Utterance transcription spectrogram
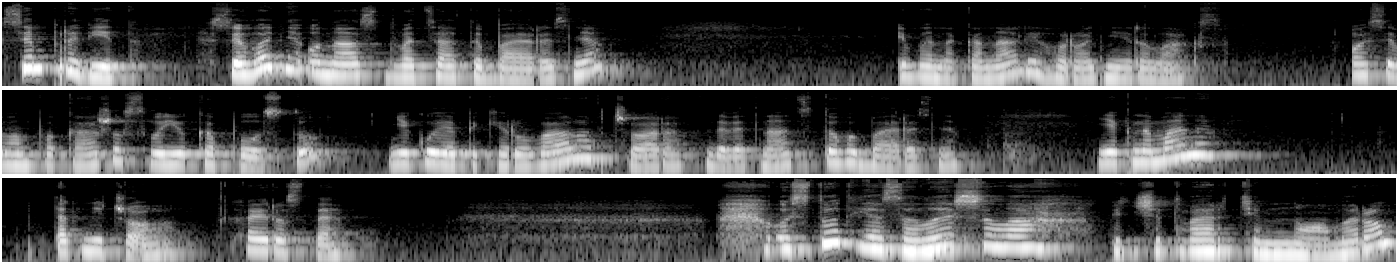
Всім привіт! Сьогодні у нас 20 березня, і ви на каналі Городній Релакс. Ось я вам покажу свою капусту, яку я пікірувала вчора, 19 березня. Як на мене, так нічого, хай росте. Ось тут я залишила під четвертим номером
